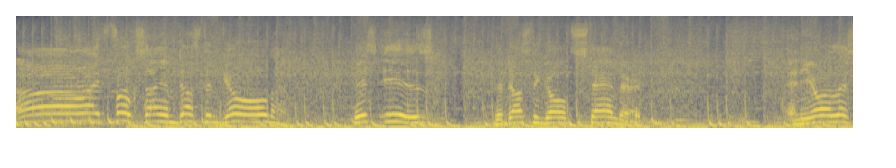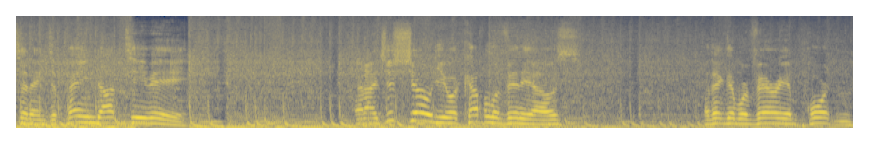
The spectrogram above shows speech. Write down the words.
All right, folks, I am Dustin Gold. This is the Dustin Gold Standard. And you're listening to Paine.tv. And I just showed you a couple of videos I think that were very important.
